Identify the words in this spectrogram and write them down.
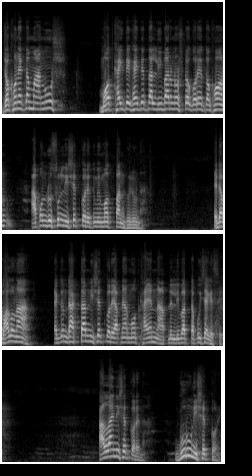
যখন একটা মানুষ মদ খাইতে খাইতে তার লিভার নষ্ট করে, তখন আপন রসুল নিষেধ করে তুমি মদ পান করো না। এটা ভালো না। একজন ডাক্তার নিষেধ করে, আপনি আর মদ খায়েন না, আপনার লিভারটা পয়সা গেছে। আল্লাহ নিষেধ করে না, গুরু নিষেধ করে।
